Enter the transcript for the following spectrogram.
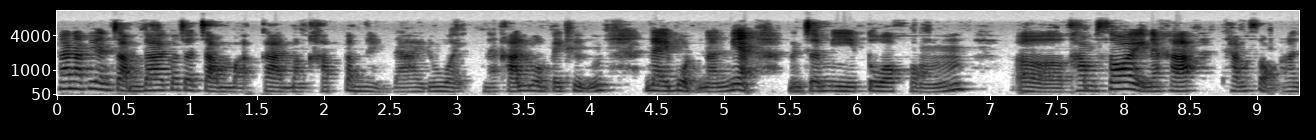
ถ้านักเรียนจำได้ก็จะจำการบังคับตำแหน่งได้ด้วยนะคะ รวมไปถึงในบทนั้นเนี่ยมันจะมีตัวของคำสร้อยนะคะ ทั้งสองอัน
